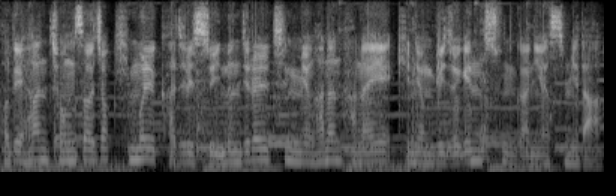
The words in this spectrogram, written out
거대한 정서적 힘을 가질 수 있는지를 증명하는 하나의 기념비적인 순간이었습니다.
